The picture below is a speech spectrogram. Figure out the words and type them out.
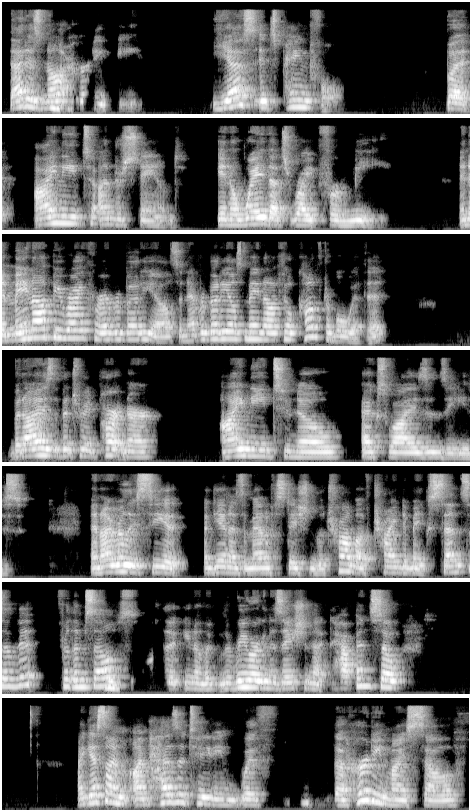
That is not mm-hmm. hurting me. Yes, it's painful, but I need to understand in a way that's right for me. And it may not be right for everybody else, and everybody else may not feel comfortable with it. But I, as a betrayed partner, I need to know X, Y's, and Z's. And I really see it again as a manifestation of the trauma of trying to make sense of it for themselves. The, you know, the, the reorganization that happens. So I guess I'm I'm hesitating with the hurting myself,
